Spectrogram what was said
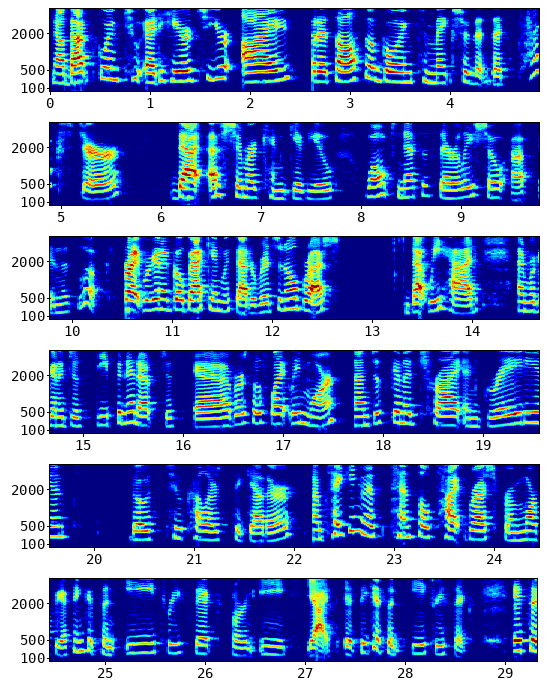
Now that's going to adhere to your eye, but it's also going to make sure that the texture that a shimmer can give you won't necessarily show up in this look. Right, we're gonna go back in with that original brush that we had and we're going to just deepen it up just ever so slightly more. I'm just going to try and gradient those two colors together. I'm taking this pencil type brush from morphe. I think it's an e36 or an e yeah i think it's an e36 it's a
